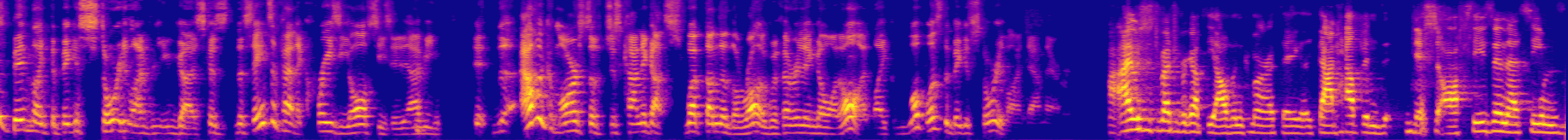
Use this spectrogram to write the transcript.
has been like the biggest storyline for you guys? Because the Saints have had a crazy offseason. I mean, it, the Alvin Kamara stuff just kind of got swept under the rug with everything going on. Like, what was the biggest storyline down there? I was just about to bring up the Alvin Kamara thing. Like that happened this off season. That seems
